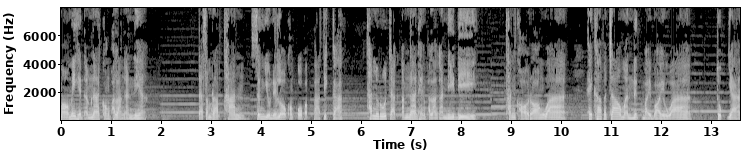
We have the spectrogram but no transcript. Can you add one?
มองไม่เห็นอำนาจของพลังอันเนี้ย แต่สำหรับท่านซึ่งอยู่ในโลกของโอปปาติกะ ท่านรู้จักอำนาจแห่งพลังอันนี้ดี ท่านขอร้องว่า ให้ข้าพเจ้ามันนึกบ่อยๆว่า ทุกอย่าง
